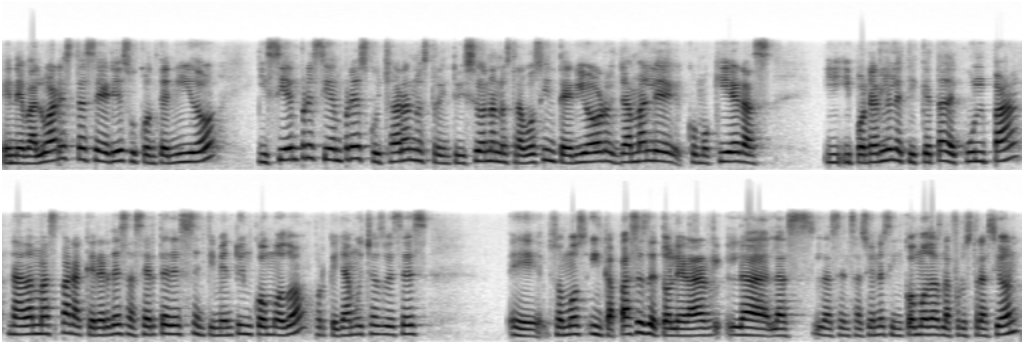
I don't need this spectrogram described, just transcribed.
en evaluar esta serie, su contenido y siempre, siempre escuchar a nuestra intuición, a nuestra voz interior, llámale como quieras, y, ponerle la etiqueta de culpa nada más para querer deshacerte de ese sentimiento incómodo, porque ya muchas veces eh, somos incapaces de tolerar las, sensaciones incómodas, la frustración,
